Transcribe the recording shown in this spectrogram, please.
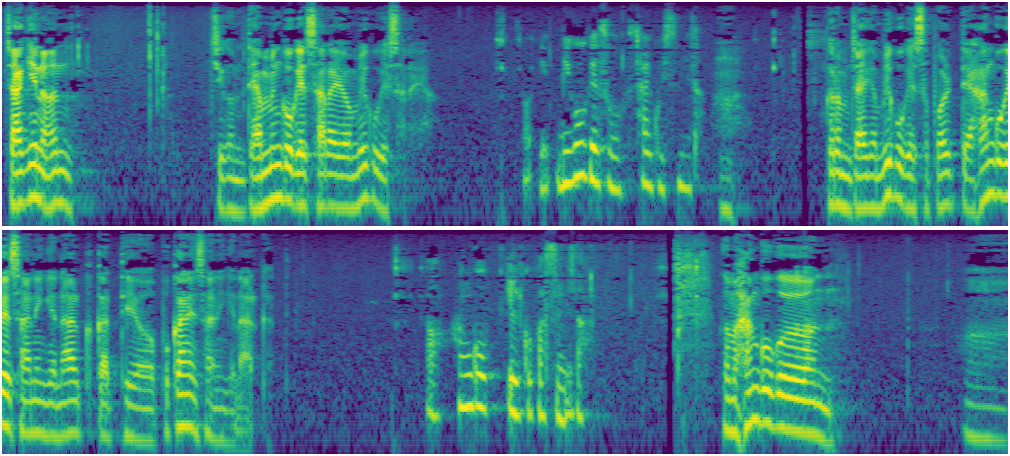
자기는 지금 대한민국에 살아요, 미국에 살아요. 어, 예, 미국에서 살고 있습니다. 그럼 자기가 미국에서 볼 때 한국에 사는 게 나을 것 같아요, 북한에 사는 게 나을 것 같아요. 어, 한국일 것 같습니다. 그럼 한국은 어,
